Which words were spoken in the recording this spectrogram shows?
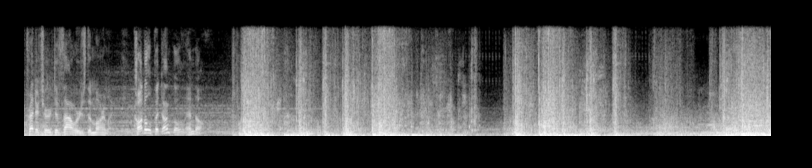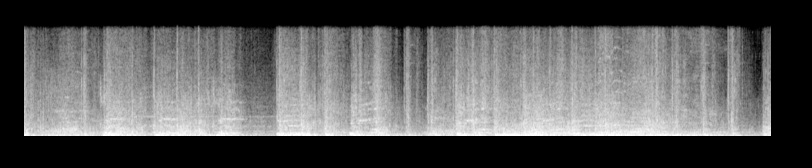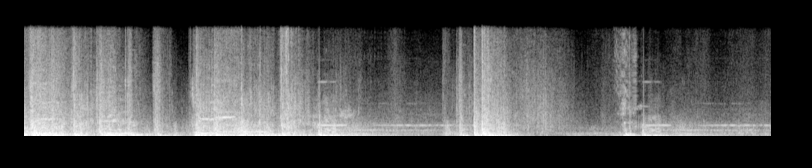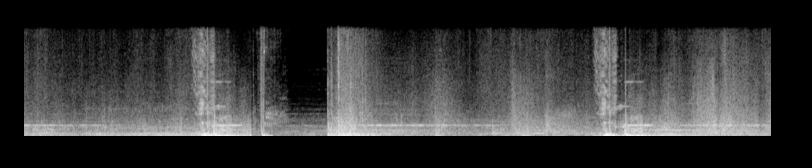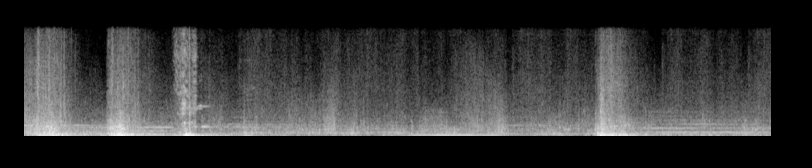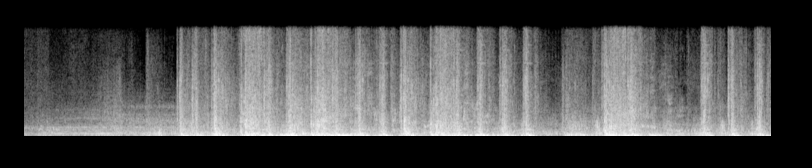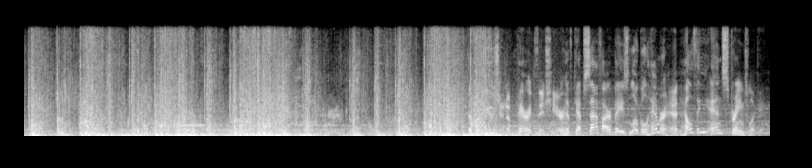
Predator devours the marlin, caudal, peduncle, and all. Parrotfish here have kept Sapphire Bay's local hammerhead healthy and strange looking.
